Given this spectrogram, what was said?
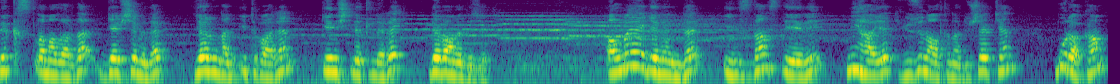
ve kısıtlamalarda gevşemeler yarından itibaren genişletilerek devam edecek. Almanya genelinde insidans değeri nihayet 100'ün altına düşerken bu rakam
